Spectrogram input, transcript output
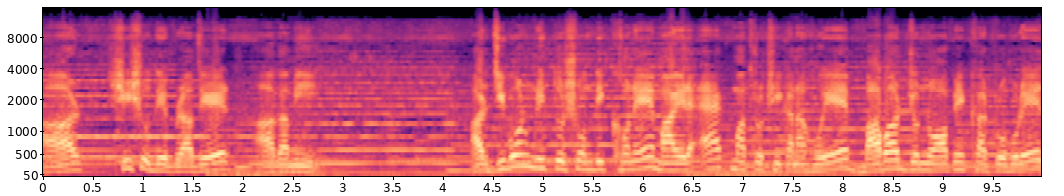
আর শিশু দেবরাজের আগামী। আর জীবন মৃত্যুর সন্ধিক্ষণে মায়ের একমাত্র ঠিকানা হয়ে বাবার জন্য অপেক্ষার প্রহরে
